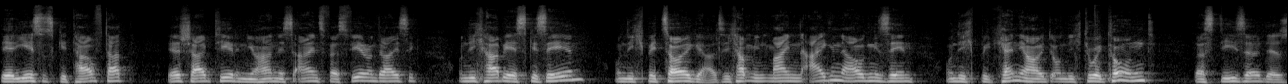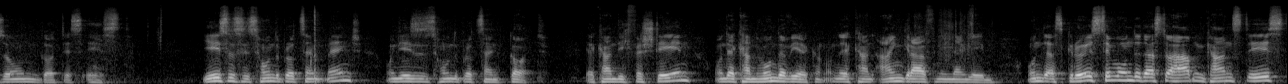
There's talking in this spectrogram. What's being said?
der Jesus getauft hat. Er schreibt hier in Johannes 1, Vers 34, und ich habe es gesehen und ich bezeuge. Also ich habe mit meinen eigenen Augen gesehen und ich bekenne heute und ich tue kund, dass dieser der Sohn Gottes ist. Jesus ist 100% Mensch und Jesus ist 100% Gott. Er kann dich verstehen und er kann Wunder wirken und er kann eingreifen in dein Leben. Und das größte Wunder, das du haben kannst, ist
